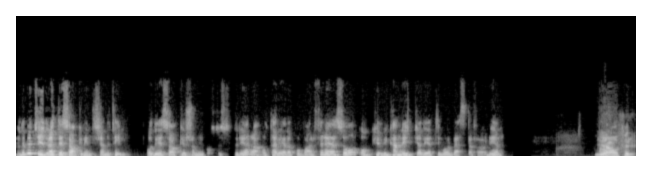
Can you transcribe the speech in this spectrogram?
Och det betyder att det är saker vi inte känner till. Och det är saker som vi måste studera och ta reda på varför det är så och hur vi kan nyttja det till vår bästa fördel. Ja, för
